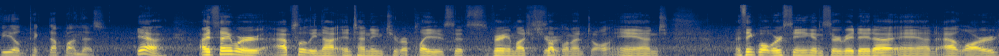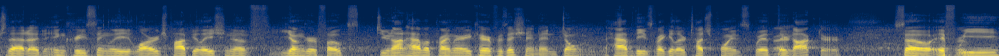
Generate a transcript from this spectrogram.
field picked up on this? Yeah, I'd say we're absolutely not intending to replace. It's very much Sure. supplemental. And I think what we're seeing in survey data and at large, that an increasingly large population of younger folks do not have a primary care physician and don't have these regular touch points with their Right. doctor. So if True. we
